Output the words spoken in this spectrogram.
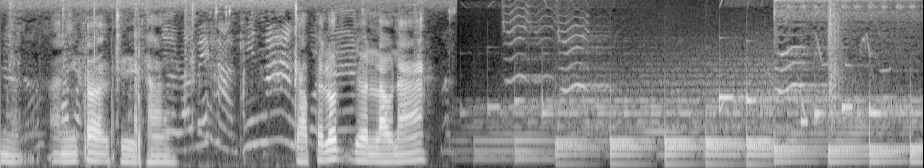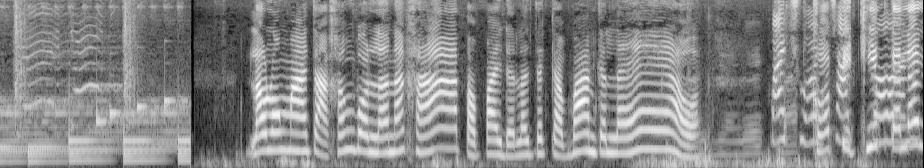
เนี่ย อันนี้ก็คือทางเดี๋ยวเราไปหาที่นั่งกลับไปรถยนต์เรานะ เราลงมาจากข้างบนแล้วนะคะ ต่อไปเดี๋ยวเราจะกลับบ้านกันแล้ว ไปชวนขอปิดคลิปกันนั่น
